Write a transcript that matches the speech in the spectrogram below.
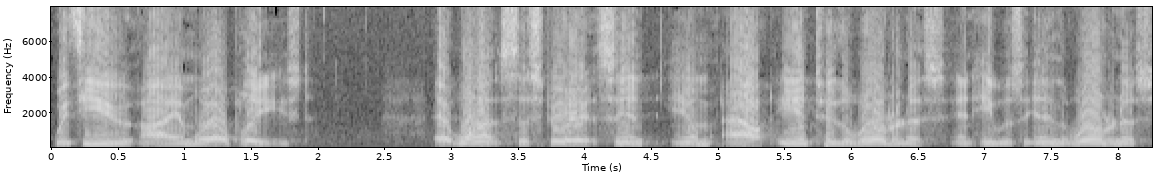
With you I am well pleased. At once the Spirit sent him out into the wilderness, and he was in the wilderness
